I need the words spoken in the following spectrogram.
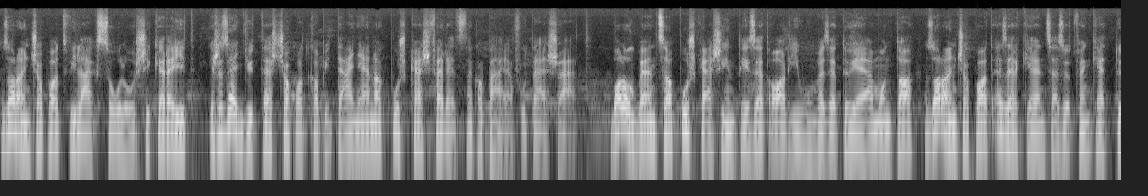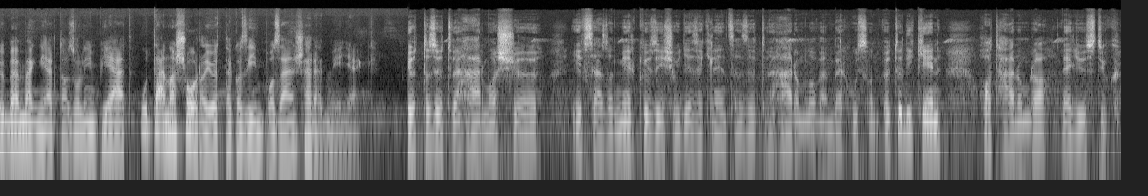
az aranycsapat világszóló sikereit és az együttes csapatkapitányának Puskás Ferencnek a pályafutását. Balog Bence, a Puskás Intézet archívum vezetője elmondta, az aranycsapat 1952-ben megnyerte az olimpiát, utána sorra jöttek az impozáns eredmények. Jött az 53-as évszázad mérkőzés, ugye 1953. november 25-én, 6-3-ra legyőztük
